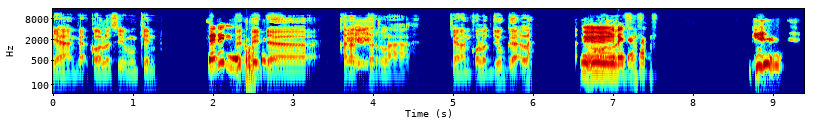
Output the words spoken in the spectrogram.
Ya nggak kolot sih mungkin Jadi, berbeda karakter lah. Jangan kolot juga lah. Mm -mm, beda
